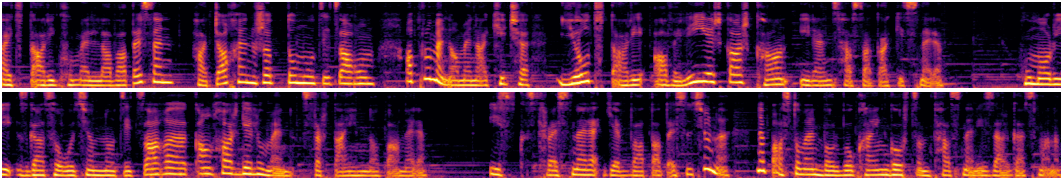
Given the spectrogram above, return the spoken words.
այդ տարիքում էլ լավատես են, հաճախ են ճպտում ու ծիծաղում, ապրում են ամենակիչը 7 տարի ավելի երկար, քան իրենց հասակակիցները։ Հումորի զգացողությունն ու ծիծաղը կանխարգելում են սրտային նոպաները իսկ սթրեսները եւ վատատեսությունը նպաստում են բորբոքային գործընթացների զարգացմանը։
